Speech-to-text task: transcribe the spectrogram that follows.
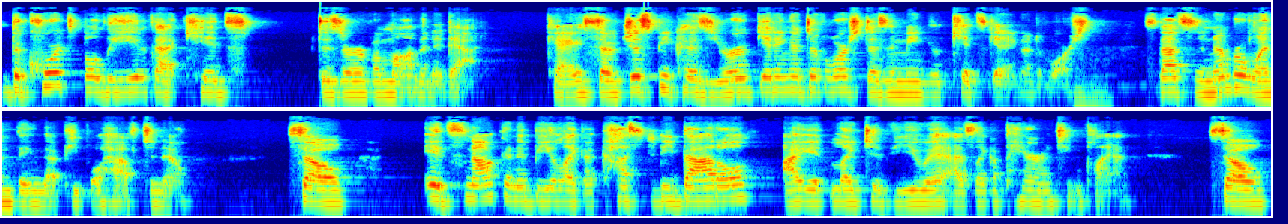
the courts believe that kids deserve a mom and a dad. Okay. So just because you're getting a divorce doesn't mean your kid's getting a divorce. Mm-hmm. So that's the number one thing that people have to know. So it's not going to be like a custody battle. I like to view it as like a parenting plan. So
